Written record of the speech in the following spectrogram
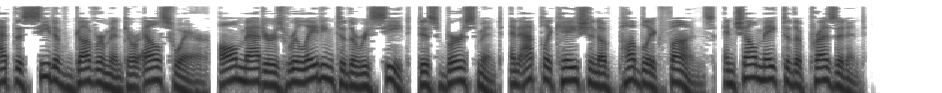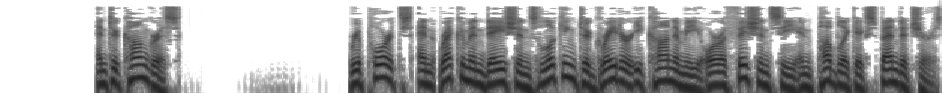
at the seat of government or elsewhere, all matters relating to the receipt, disbursement, and application of public funds, and shall make to the President and to Congress reports and recommendations looking to greater economy or efficiency in public expenditures.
